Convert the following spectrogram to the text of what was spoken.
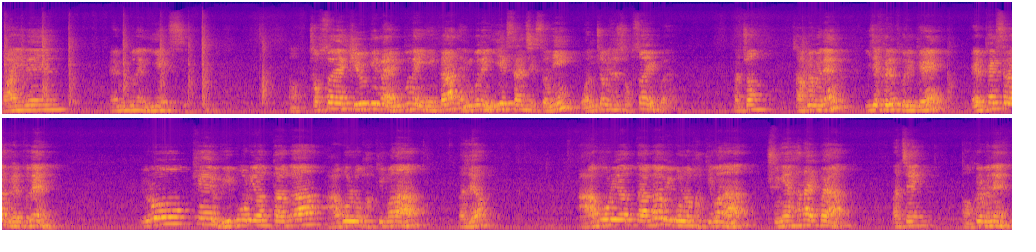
y는 n분의 2x. 어, 접선의 기울기가 n분의 2니까 n분의 2x라는 직선이 원점에서 접선일 거야. 맞죠? 자 그러면은 이제 그래프 그릴게. fx라는 그래프는 이렇게 위볼이었다가 아볼로 바뀌거나 맞아요? 아볼이었다가 위볼로 바뀌거나 중에 하나일 거야. 맞지? 어 그러면은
